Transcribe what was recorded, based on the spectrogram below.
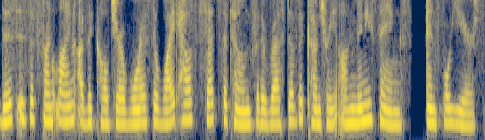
This is the front line of the culture war as the White House sets the tone for the rest of the country on many things, and for years,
